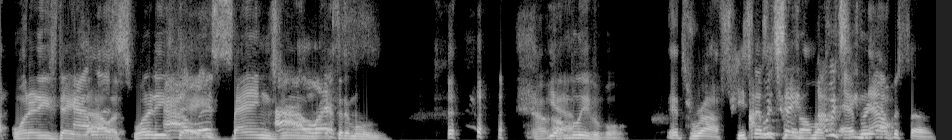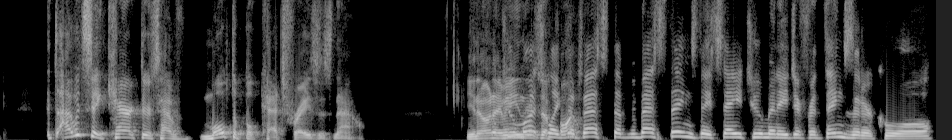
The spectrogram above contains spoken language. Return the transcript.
One of these days, Alice. Alice. One of these Alice. days, bang zoom right to the moon. Yeah. Unbelievable. It's rough. He says it to say- in I almost would say every now- episode. I would say characters have multiple catchphrases now. You know what I mean? Too much. There's Like bunch- the best, the best things they say too many different things that are cool.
